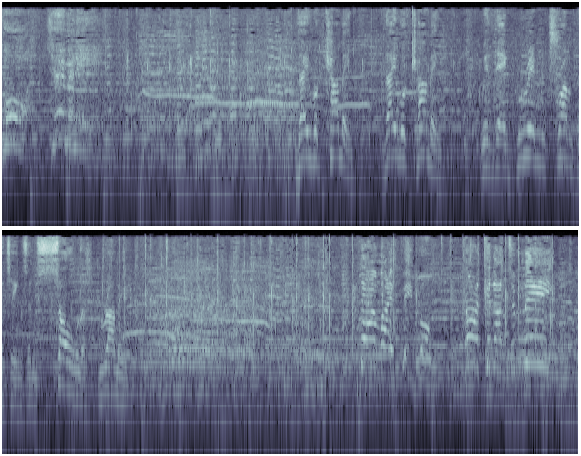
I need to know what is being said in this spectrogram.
For Germany! They were coming, they were coming, with their grim trumpetings and soulless drumming. Now, my people, hearken unto me!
